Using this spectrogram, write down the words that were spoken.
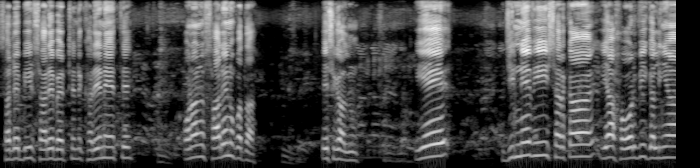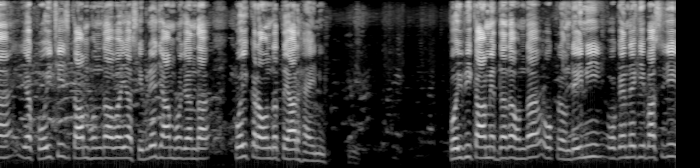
ਸਾਡੇ ਵੀਰ ਸਾਰੇ ਬੈਠੇ ਨੇ ਖੜੇ ਨੇ ਇੱਥੇ। ਉਹਨਾਂ ਨੂੰ ਸਾਰਿਆਂ ਨੂੰ ਪਤਾ ਇਸ ਗੱਲ ਨੂੰ। ਇਹ ਜਿੰਨੇ ਵੀ ਸੜਕਾਂ ਜਾਂ ਹੋਰ ਵੀ ਗਲੀਆਂ ਜਾਂ ਕੋਈ ਚੀਜ਼ ਕੰਮ ਹੁੰਦਾ ਵਾ ਜਾਂ ਸੀਵਰੇਜ ਜਾਮ ਹੋ ਜਾਂਦਾ, ਕੋਈ ਕਰਾਉਣ ਦਾ ਤਿਆਰ ਹੈ ਹੀ ਨਹੀਂ। ਕੋਈ ਵੀ ਕੰਮ ਇਦਾਂ ਦਾ ਹੁੰਦਾ, ਉਹ ਕਰਾਉਂਦੇ ਹੀ ਨਹੀਂ। ਉਹ ਕਹਿੰਦੇ ਕਿ ਬਸ ਜੀ,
